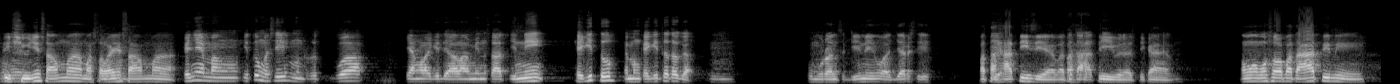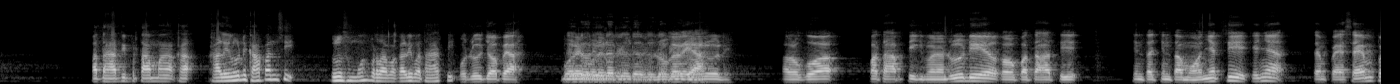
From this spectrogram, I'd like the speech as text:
nih. isunya sama, masalahnya sama. Kayaknya emang itu enggak sih menurut gua yang lagi dialamin saat ini kayak gitu, emang kayak gitu tau gak? Hmm. Umuran segini wajar sih. Patah Iya. hati sih ya, patah, Patah hati, berarti kan. Ngomong-ngomong soal patah hati nih. Patah hati pertama ka- kali lu nih kapan sih? Lu semua pertama kali patah hati? Gua dulu jawab ya. Boleh, Dulu, boleh, dulu, boleh. dulu, dulu, kali ya. Kalau gua patah hati gimana dulu Dil? Kalau patah hati cinta-cinta monyet sih kayaknya SMP SMP.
